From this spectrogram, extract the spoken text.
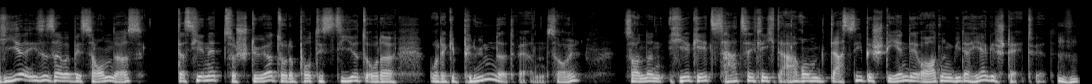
Hier ist es aber besonders, dass hier nicht zerstört oder protestiert oder, oder geplündert werden soll, sondern hier geht es tatsächlich darum, dass die bestehende Ordnung wiederhergestellt wird. Mhm.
